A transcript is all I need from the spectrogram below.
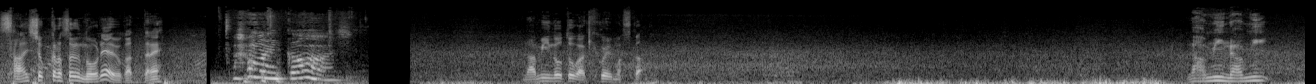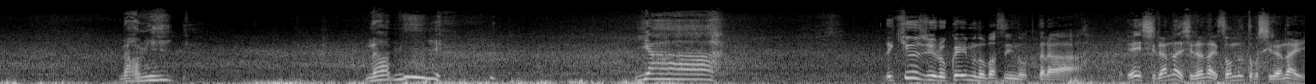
最初からそれ乗ればよかったね。Oh my gosh! 波の音が聞こえますか？波波。波？波。いやー。で 96M のバスに乗ったらえ知らない知らない。そんなとこ知らない。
